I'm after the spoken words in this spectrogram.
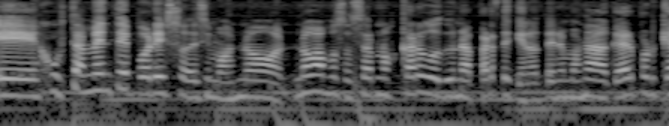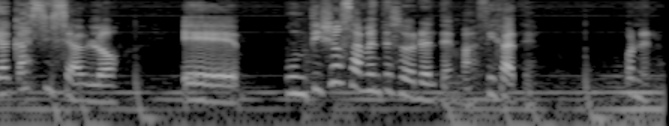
Eh, justamente por eso decimos, no, no vamos a hacernos cargo de una parte que no tenemos nada que ver, porque acá sí se habló eh, puntillosamente sobre el tema. Fíjate, ponelo.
